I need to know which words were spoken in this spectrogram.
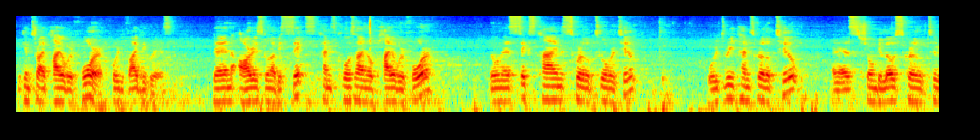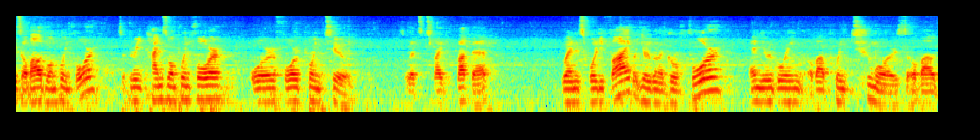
we can try pi over 4, 45 degrees. Then r is going to be 6 times cosine of pi over 4, known as 6 times square root of 2 over 2, or 3 times square root of 2. And as shown below, square root of 2 is about 1.4. So 3 times 1.4 or 4.2. So let's try to plot that. When it's 45, you're going to go 4, and you're going about 0.2 more, so about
